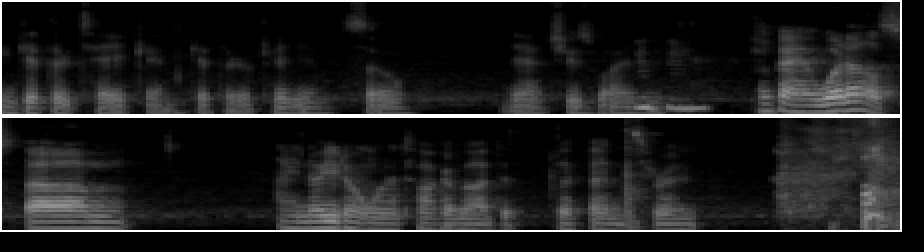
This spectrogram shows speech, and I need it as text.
and, and get their take and get their opinion. So, yeah, choose wisely. Mhm. Okay, what else? Um, I know you don't want to talk about de- defense, right?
